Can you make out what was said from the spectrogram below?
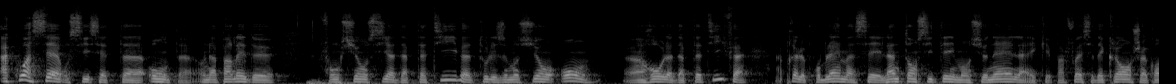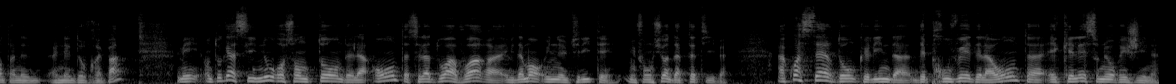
à quoi sert aussi cette euh, honte? On a parlé de fonctions aussi adaptatives. Toutes les émotions ont un rôle adaptatif. Après, le problème, c'est l'intensité émotionnelle que parfois se déclenche quand elle ne, devrait pas. Mais en tout cas, si nous ressentons de la honte, cela doit avoir évidemment une utilité, une fonction adaptative. À quoi sert donc, Linda, d'éprouver de la honte et quelle est son origine?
